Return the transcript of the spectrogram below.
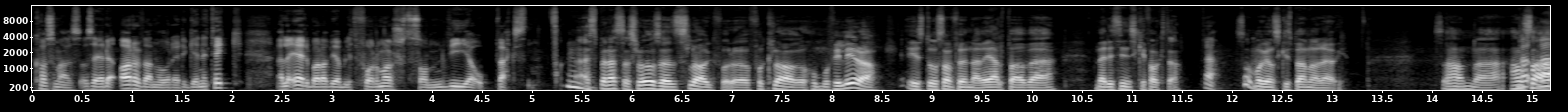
hva som helst. Altså Er det arven vår, er det genetikk, eller er det bare at vi har blitt forma sånn via oppveksten? Espen Ester slår også et slag for å forklare homofili da, i storsamfunnet ved hjelp av eh, medisinske fakta. Ja. Som var ganske spennende, det òg. Så han, eh, han Hva, sa hva,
